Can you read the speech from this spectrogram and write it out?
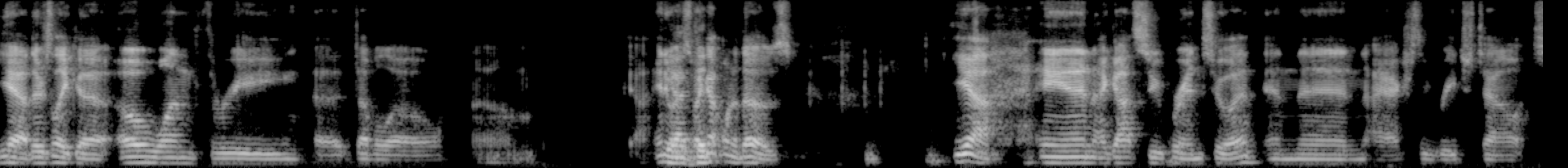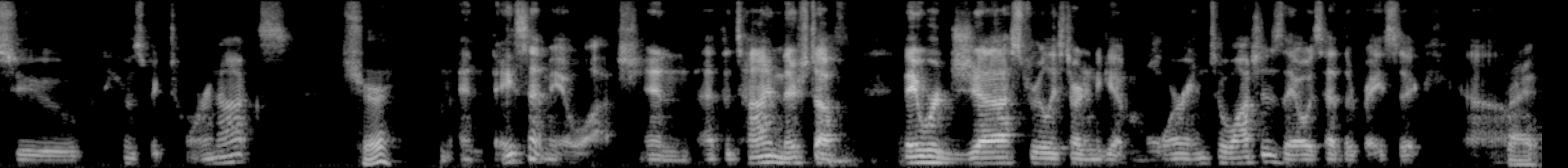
Yeah, there's like a 013, uh, 00. Um, yeah. Anyways, yeah, so I got one of those. Yeah, and I got super into it, and then I actually reached out to I think it was Victorinox. Sure. And they sent me a watch, and at the time, their stuff they were just really starting to get more into watches. They always had their basic, um, right.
